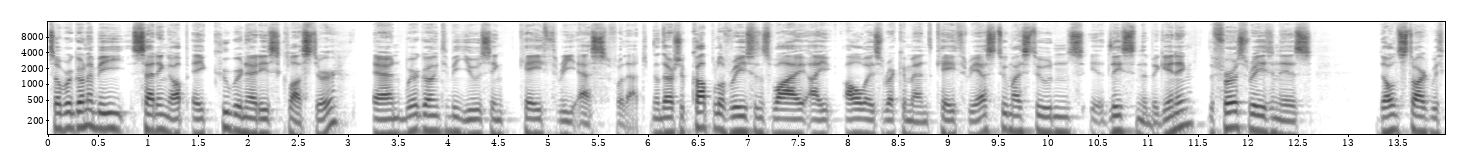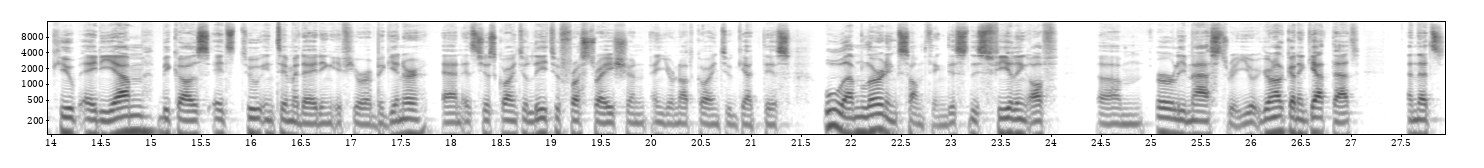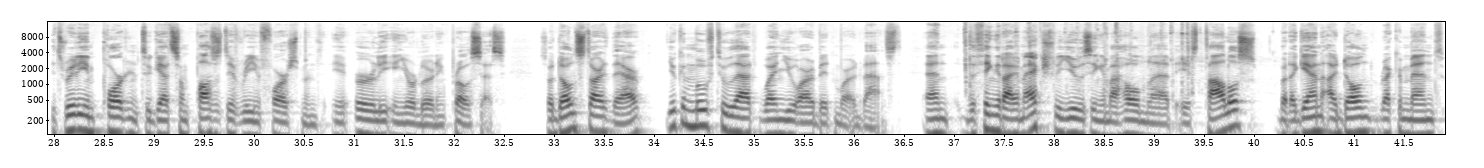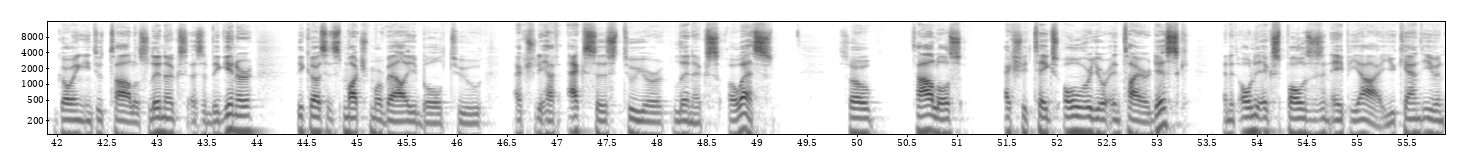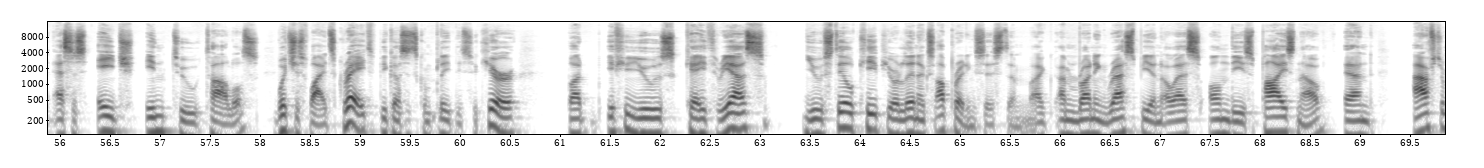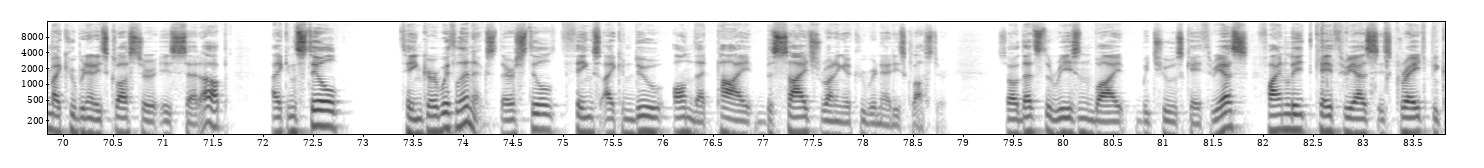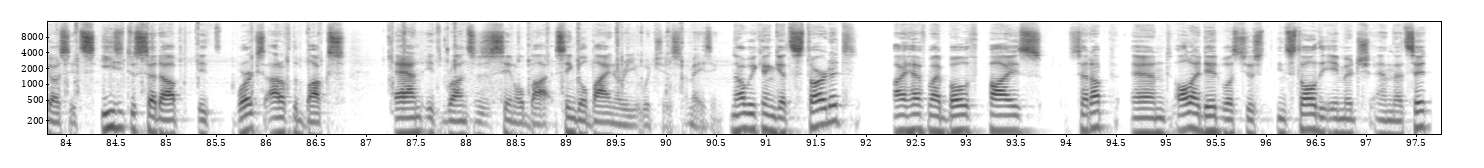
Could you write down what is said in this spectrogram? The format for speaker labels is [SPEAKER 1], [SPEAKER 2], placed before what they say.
[SPEAKER 1] So we're going to be setting up a Kubernetes cluster and we're going to be using K3S for that. Now there's a couple of reasons why I always recommend K3S to my students, at least in the beginning. The first reason is don't start with kubeadm because it's too intimidating if you're a beginner and it's just going to lead to frustration and you're not going to get this, oh, I'm learning something, this, this feeling of um, early mastery. You're, you're not going to get that. And that's, it's really important to get some positive reinforcement eh, early in your learning process. So don't start there. You can move to that when you are a bit more advanced. And the thing that I am actually using in my home lab is Talos. But again, I don't recommend going into Talos Linux as a beginner because it's much more valuable to actually have access to your Linux OS. So Talos actually takes over your entire disk and it only exposes an API. You can't even SSH into Talos, which is why it's great because it's completely secure. But if you use K3S, you still keep your Linux operating system. I, am running Raspbian OS on these Pis now, and after my Kubernetes cluster is set up, I can still tinker with Linux. There are still things I can do on that Pi besides running a Kubernetes cluster. So that's the reason why we choose K3S. Finally, K3S is great because it's easy to set up, it works out of the box, and it runs as a single, bi single binary, which is amazing. Now we can get started. I have my both Pis set up and all I did was just install the image and that's it.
